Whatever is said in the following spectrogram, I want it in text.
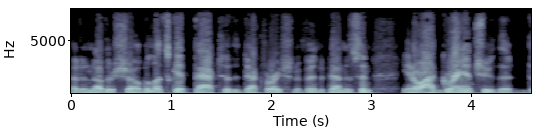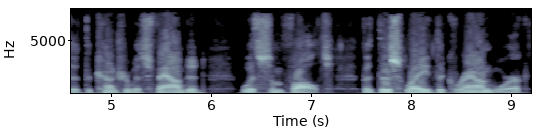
at another show. But let's get back to the Declaration of Independence. And, you know, I grant you that, that the country was founded with some faults, but this laid the groundwork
